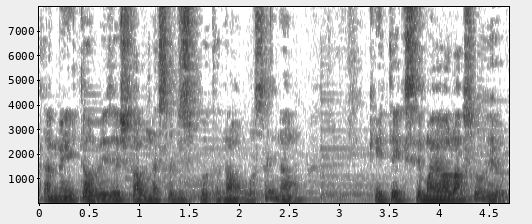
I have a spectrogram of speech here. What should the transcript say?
também talvez estavam nessa disputa. Não, você não. Quem tem que ser maior lá sou eu.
